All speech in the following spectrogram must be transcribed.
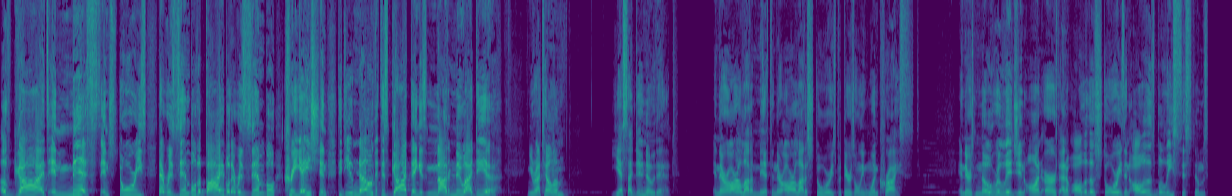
of gods and myths and stories that resemble the Bible, that resemble creation? Did you know that this God thing is not a new idea? And you know I tell them? Yes, I do know that. And there are a lot of myth and there are a lot of stories, but there is only one Christ. And there's no religion on earth out of all of those stories and all of those belief systems.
